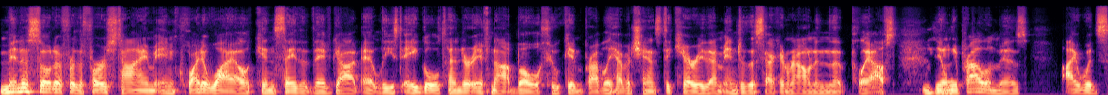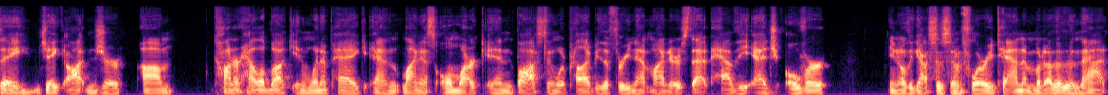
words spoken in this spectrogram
Minnesota, for the first time in quite a while, can say that they've got at least a goaltender, if not both, who can probably have a chance to carry them into the second round in the playoffs. Mm-hmm. The only problem is, I would say Jake Oettinger, um, Connor Hellebuyck in Winnipeg, and Linus Ullmark in Boston would probably be the three netminders that have the edge over you know, the Gustis and Fleury tandem. But other than that,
